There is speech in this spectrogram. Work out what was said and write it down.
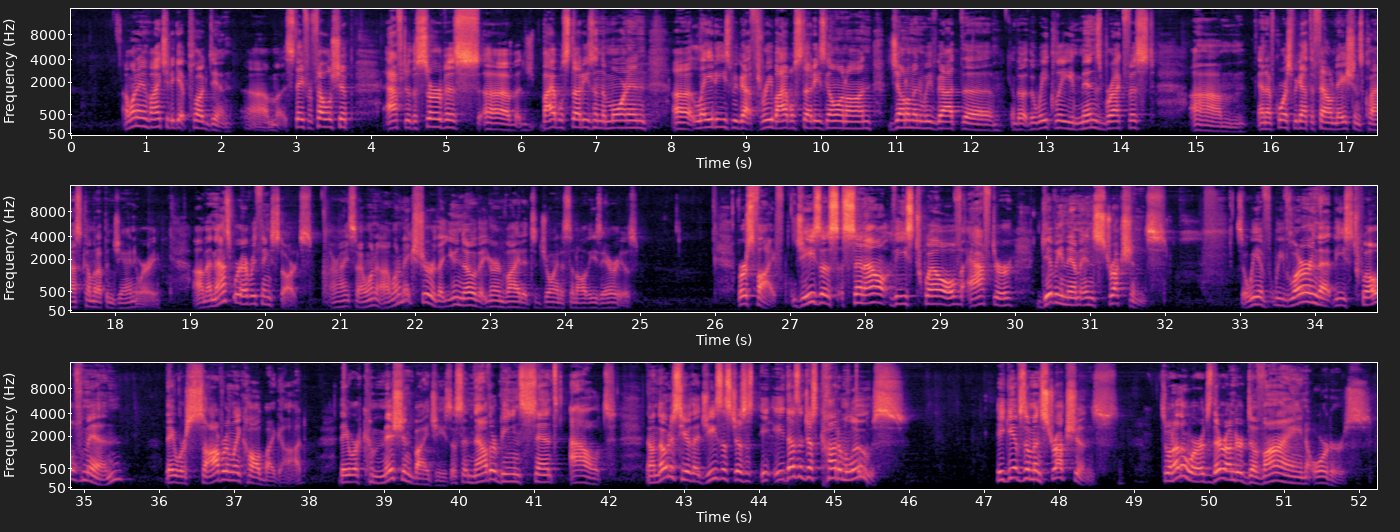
I want to invite you to get plugged in. Um, stay for fellowship after the service, uh, Bible studies in the morning. Uh, ladies, we've got three Bible studies going on. Gentlemen, we've got the, the, the weekly men's breakfast. Um, and of course, we got the foundations class coming up in January. Um, and that's where everything starts. All right, so I want to I want to make sure that you know that you're invited to join us in all these areas. Verse 5 Jesus sent out these 12 after giving them instructions. So we have, we've learned that these 12 men, they were sovereignly called by God, they were commissioned by Jesus, and now they're being sent out. Now, notice here that Jesus just, he doesn't just cut them loose, he gives them instructions. So, in other words, they're under divine orders.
